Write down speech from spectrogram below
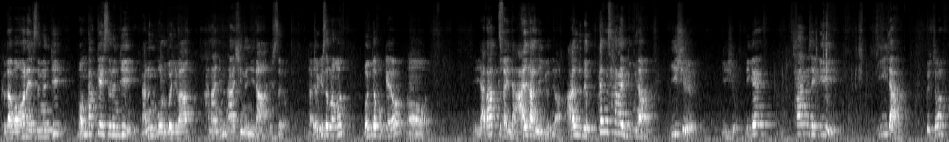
그가 몸 안에 있었는지 몸 밖에 있었는지 나는 모르거니와 하나님은 아시느니라 했어요. 자 여기서 그러면 먼저 볼게요. 어, 야다트가 이제 알다는 얘기거든요. 알는데 한 사람이 누구냐? 이슈예요. 이슈. 이게 창세기 2장 그렇죠?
